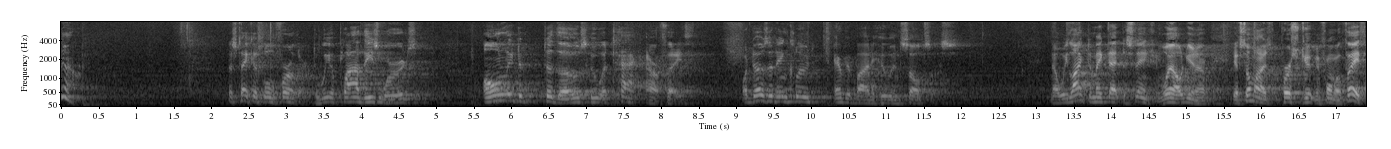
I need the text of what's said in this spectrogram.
Now, let's take us a little further. Do we apply these words only to, to those who attack our faith? Or does it include everybody who insults us? Now, we like to make that distinction. Well, you know, if somebody's persecuting me for my faith,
